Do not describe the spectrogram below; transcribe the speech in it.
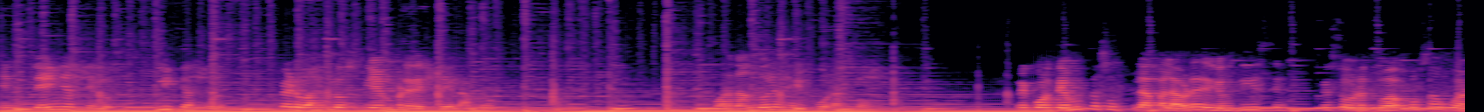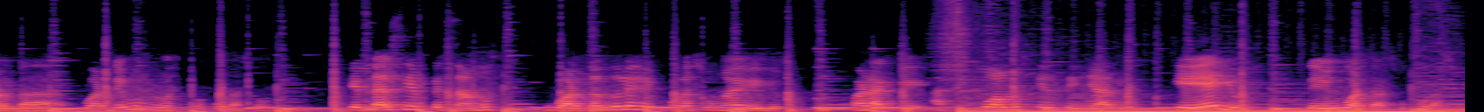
enséñatelo, explícaselo, pero hazlo siempre desde el amor, guardándoles el corazón. Recordemos que la palabra de Dios dice que sobre toda cosa guardada, guardemos nuestro corazón. ¿Qué tal si empezamos guardándoles el corazón a ellos para que así podamos enseñarles que ellos deben guardar su corazón?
